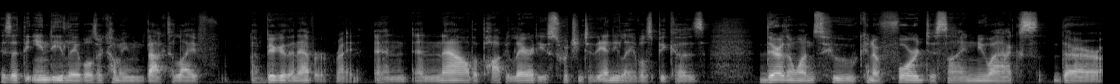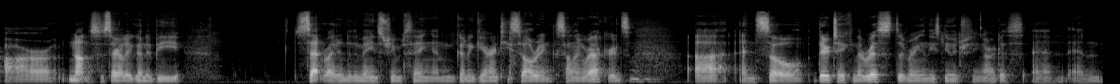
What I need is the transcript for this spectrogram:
is that the indie labels are coming back to life bigger than ever, right? And and now the popularity is switching to the indie labels because they're the ones who can afford to sign new acts that are not necessarily going to be set right into the mainstream thing and going to guarantee selling selling records. Mm-hmm. Uh, and so they're taking the risk to bring in these new interesting artists and and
